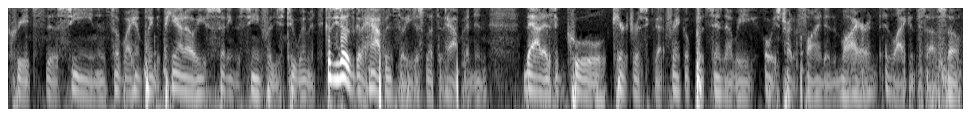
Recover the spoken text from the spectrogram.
creates the scene, and so by him playing the piano, he's setting the scene for these two women because he knows it's going to happen, so he just lets it happen. And that is a cool characteristic that Franco puts in that we always try to find and admire and, and like and stuff. So,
